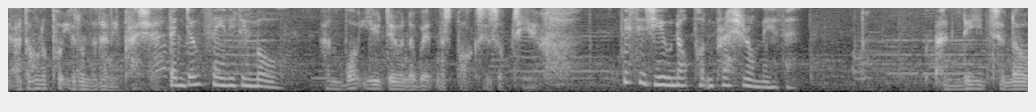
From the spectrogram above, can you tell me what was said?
I don't want to put you under any pressure. then don't say anything more. And what you do in the witness box is up to you. This is you not putting pressure on me, is it? I need to know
